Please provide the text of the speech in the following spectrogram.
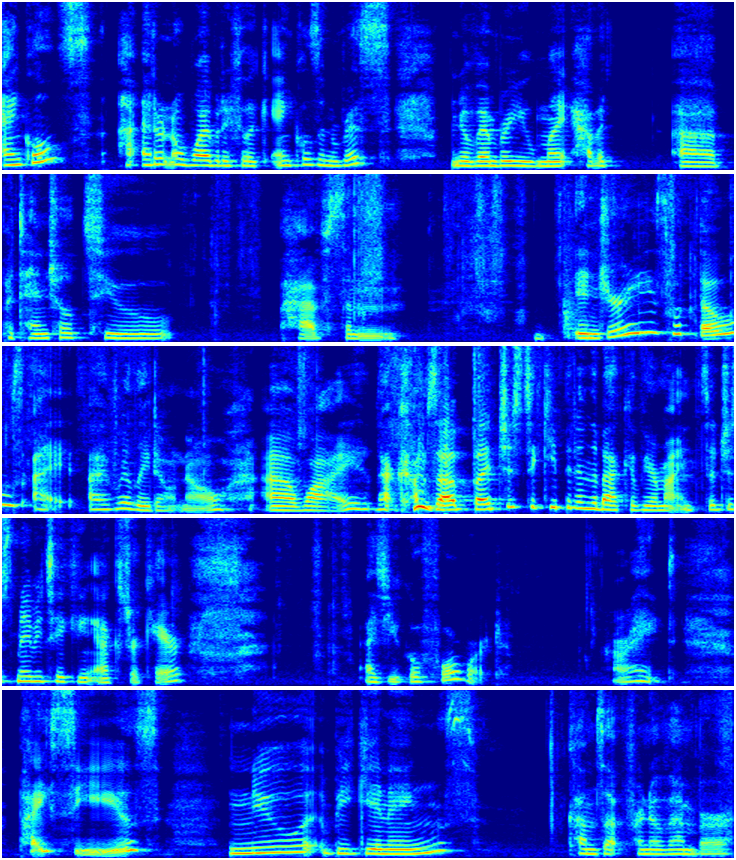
ankles. I don't know why, but I feel like ankles and wrists. November, you might have a uh, potential to have some injuries with those. I, I really don't know uh, why that comes up, but just to keep it in the back of your mind. So just maybe taking extra care as you go forward. All right. Pisces, new beginnings comes up for November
